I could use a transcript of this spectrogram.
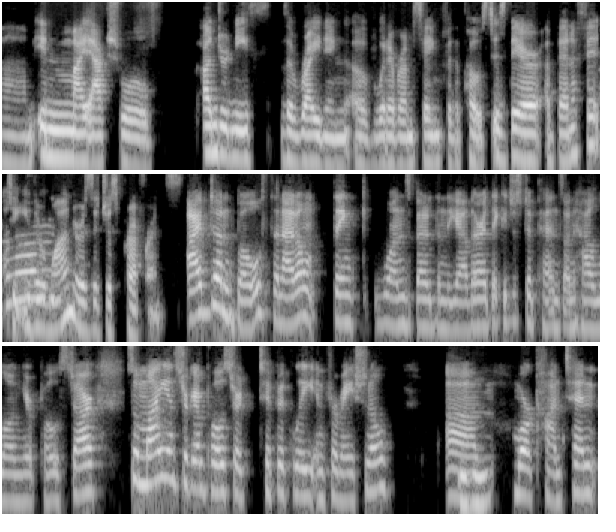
um in my actual underneath the writing of whatever I'm saying for the post. Is there a benefit to um, either one or is it just preference? I've done both and I don't think one's better than the other. I think it just depends on how long your posts are. So my Instagram posts are typically informational, um, mm-hmm. more content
